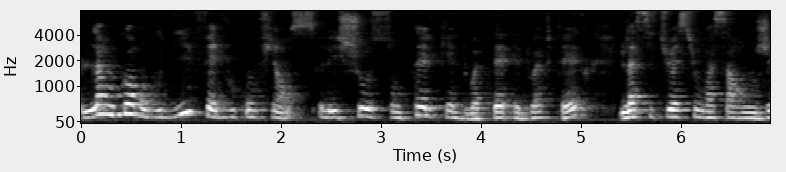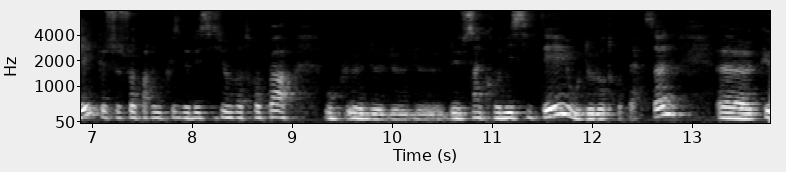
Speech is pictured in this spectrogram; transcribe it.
là encore, on vous dit, faites-vous confiance, les choses sont telles qu'elles doivent être, la situation va s'arranger, que ce soit par une prise de décision de votre part ou que de, synchronicité ou de l'autre personne, euh, que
